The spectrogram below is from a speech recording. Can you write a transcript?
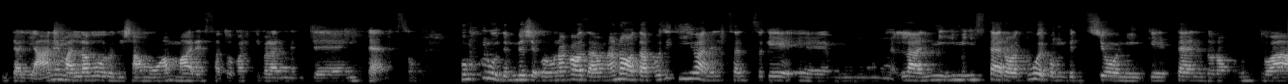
italiane, ma il lavoro diciamo, a mare è stato particolarmente intenso. Concludo invece con una cosa, una nota positiva, nel senso che ehm, la, il Ministero ha due convenzioni che tendono appunto a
